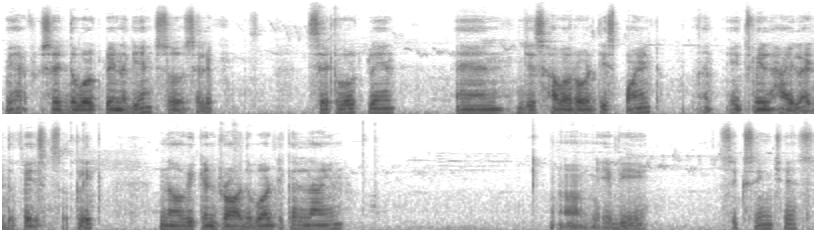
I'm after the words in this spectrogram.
we have to set the work plane again. So select set work plane and just hover over this point and it will highlight the face. So click. Now we can draw the vertical line. Uh, maybe six inches.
